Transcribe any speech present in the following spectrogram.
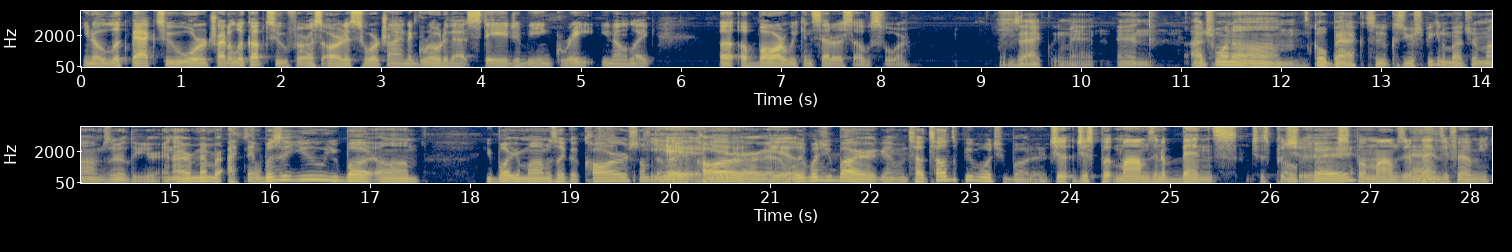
you know, look back to or try to look up to for us artists who are trying to grow to that stage of being great. You know, like a, a bar we can set ourselves for. exactly man and i just want to um go back to because you were speaking about your mom's earlier and i remember i think was it you you bought um you bought your mom's like a car or something right Yeah, a car yeah, or yeah. what what did you buy her again tell, tell the people what you bought her Just just put moms in a Benz. Just put your Okay. just put moms in a Benz. And- You feel me?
